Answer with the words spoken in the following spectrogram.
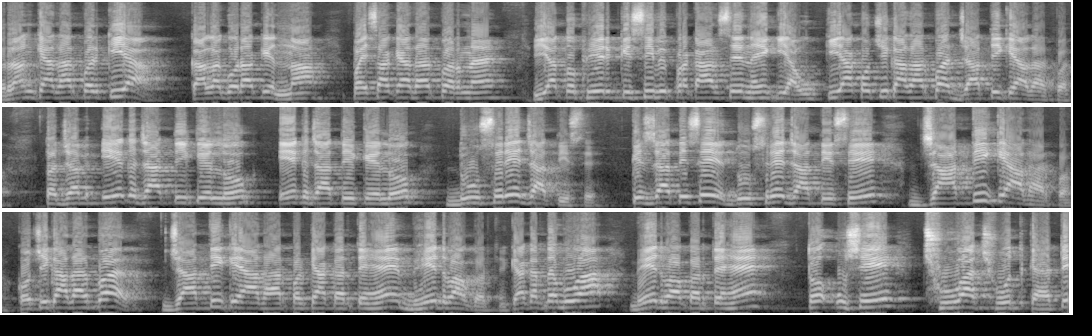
रंग के आधार पर किया? काला गोरा के? ना। पैसा के आधार पर ना। या तो फिर किसी भी प्रकार से नहीं किया। वो किया कोची के आधार पर? जाति के आधार पर। तो जब एक जाति के लोग, एक जाति के लोग दूसरे जाति से किस जाति से? दूसरे जाति से जाति के आधार पर। कौची के आधार पर? जाति के आधार पर क्या करते हैं? भेदभाव करते हैं। क्या करते हैं बुआ? भेदभाव करते हैं। तो उसे छुआछूत कहते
